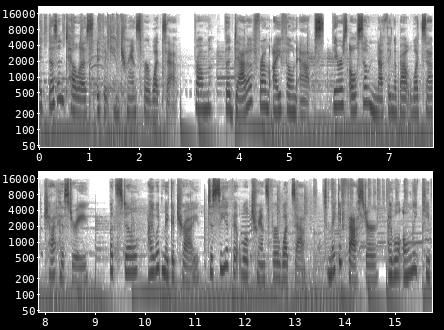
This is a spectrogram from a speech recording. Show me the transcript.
it doesn't tell us if it can transfer WhatsApp. From the data from iPhone apps, there is also nothing about WhatsApp chat history. But still, I would make a try to see if it will transfer WhatsApp. To make it faster, I will only keep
